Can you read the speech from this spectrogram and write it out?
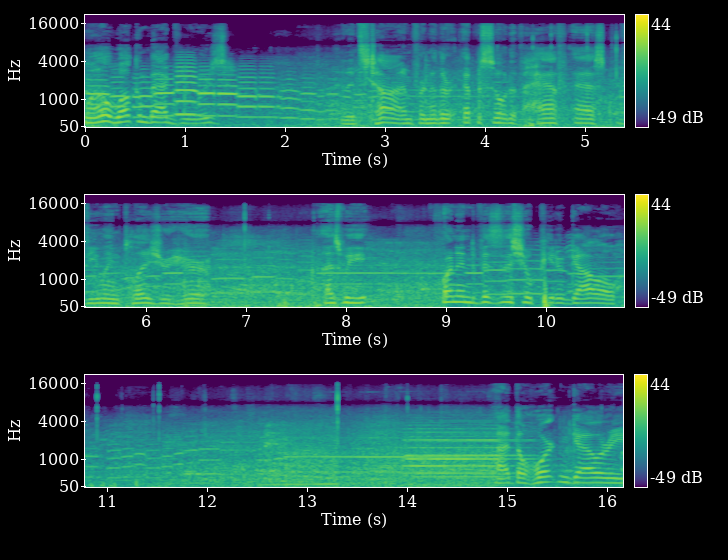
Well, welcome back, viewers. And it's time for another episode of half-assed viewing pleasure here as we run in to visit the show Peter Gallo at the Horton Gallery.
